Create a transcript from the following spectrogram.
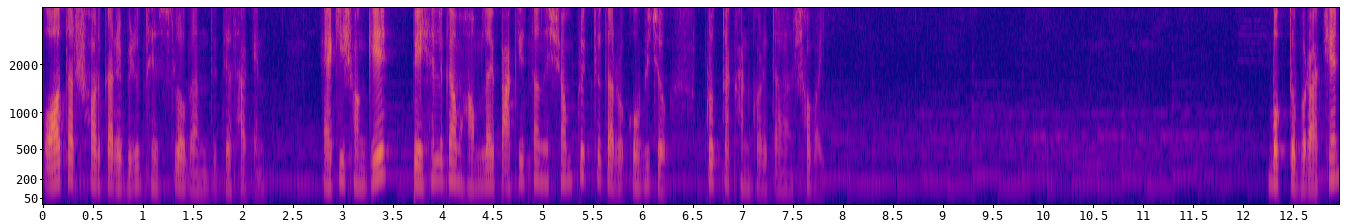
ও তার সরকারের বিরুদ্ধে স্লোগান দিতে থাকেন। একই সঙ্গে পেহেলগাম হামলায় পাকিস্তানের সম্পৃক্ততার অভিযোগ প্রত্যাখ্যান করে তারা সবাই। বক্তব্য রাখেন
